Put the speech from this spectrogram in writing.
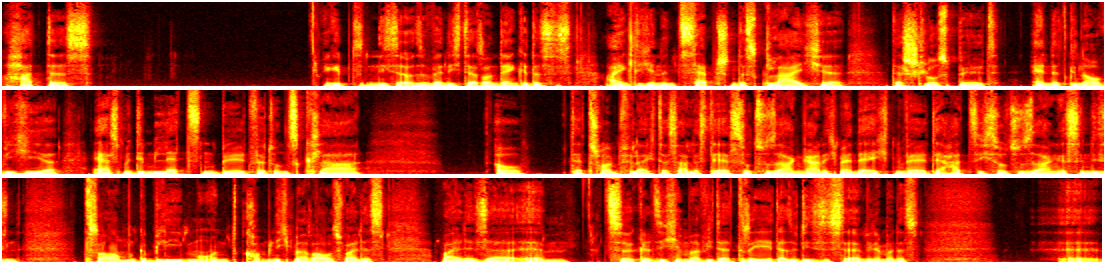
hat es gibt nicht, also wenn ich daran denke, dass es eigentlich in Inception das gleiche, das Schlussbild endet genau wie hier. Erst mit dem letzten Bild wird uns klar, oh, der träumt vielleicht das alles. Der ist sozusagen gar nicht mehr in der echten Welt. Der hat sich sozusagen, ist in diesem Traum geblieben und kommt nicht mehr raus, weil das, weil dieser ähm, Zirkel sich immer wieder dreht. Also dieses, äh, wie nennt man das? Äh,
